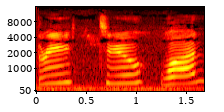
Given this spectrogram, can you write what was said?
Three, two, one.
